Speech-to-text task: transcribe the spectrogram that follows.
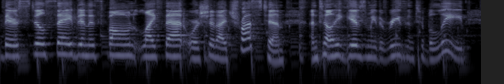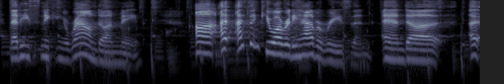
they're still saved in his phone like that, or should I trust him until he gives me the reason to believe that he's sneaking around on me? Uh, I, I, think you already have a reason. And, uh, I,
